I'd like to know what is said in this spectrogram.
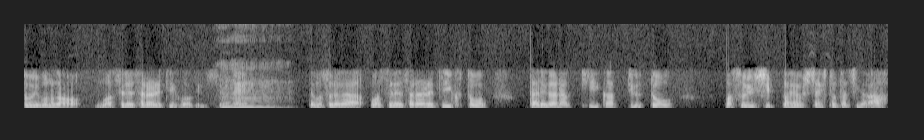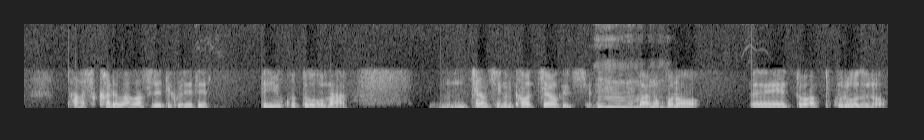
そういうものが忘れ去られていくわけですよね。でもそれが忘れ去られていくと誰がラッキーかっていうと、まあ、そういう失敗をした人たちがあ助かるは忘れてくれてっていうことを、まあ、チャンスに変わっちゃうわけですよね。僕あのこのえーと、アップクローズの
